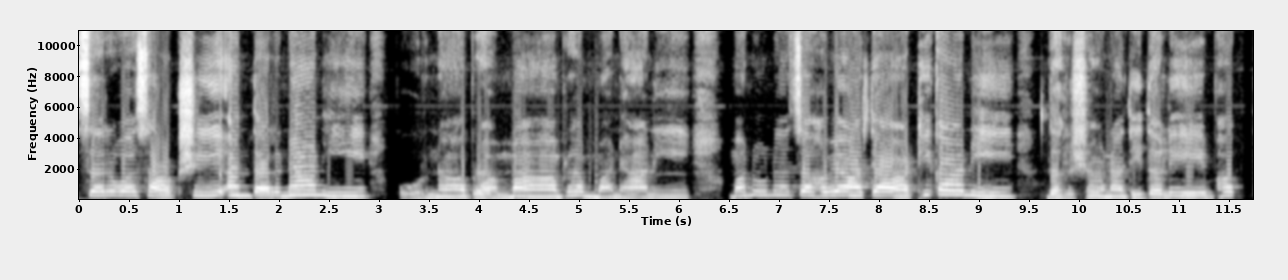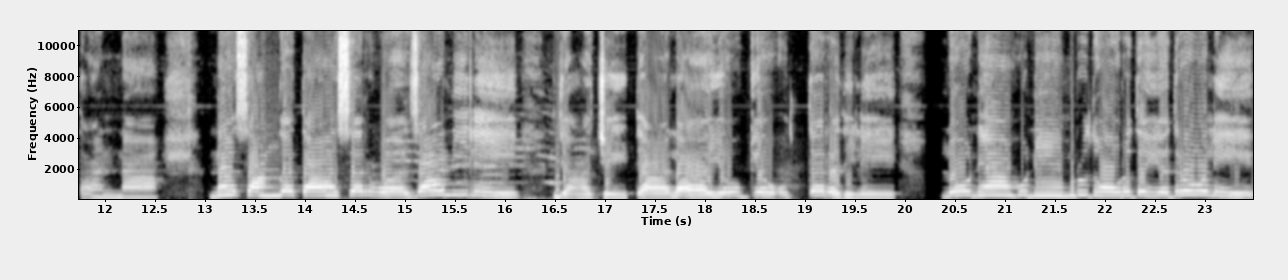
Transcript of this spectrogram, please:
सर्व साक्षी अंतर्ज्ञानी पूर्ण ब्रह्मा ब्रह्मज्ञानी. म्हणूनच हव्या त्या ठिकाणी दर्शन दिदली भक्तांना न सांगता सर्व जाणिले ज्याचे त्याला योग्य उत्तर दिले. लोण्याहुनी मृदू हृदय द्रवले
